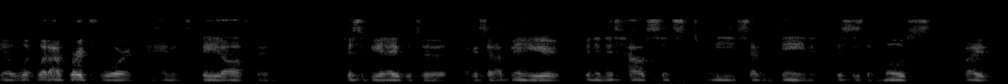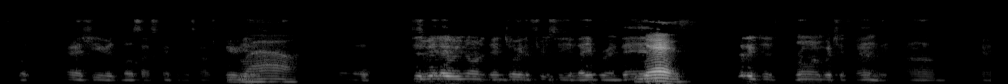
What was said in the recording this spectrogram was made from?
you know, what what I've worked for and it's paid off, and just being able to, like I said, I've been here, I've been in this house since 2017, and this is the most probably the past year is the most I spent in this house. Period. Wow. So just being able, you know, to enjoy the fruits of your labor, and then Yes. really just growing with your family. Um, and,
